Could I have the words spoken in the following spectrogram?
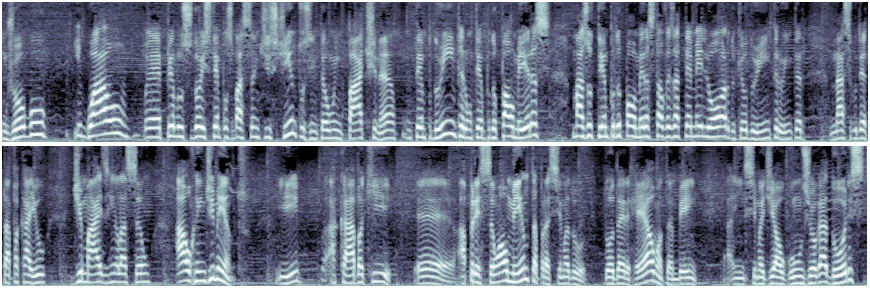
um jogo igual é, pelos dois tempos bastante distintos, então um empate, né? Um tempo do Inter, um tempo do Palmeiras, mas o tempo do Palmeiras talvez até melhor do que o do Inter. O Inter na segunda etapa caiu demais em relação ao rendimento. E acaba que é, a pressão aumenta para cima do, do Odair também em cima de alguns jogadores,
